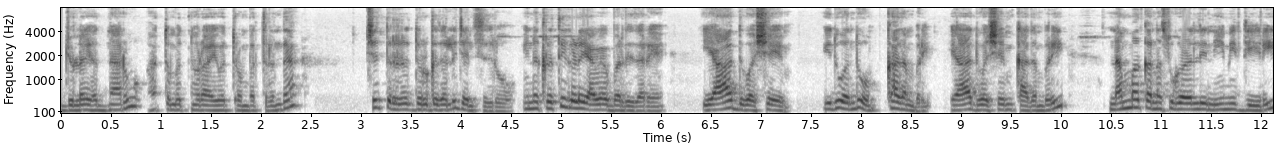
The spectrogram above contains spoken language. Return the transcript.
ಜುಲೈ ಹದಿನಾರು ಹತ್ತೊಂಬತ್ತು ನೂರ ಐವತ್ತೊಂಬತ್ತರಿಂದ ಚಿತ್ರದುರ್ಗದಲ್ಲಿ ಜನಿಸಿದರು. ಇನ್ನು ಕೃತಿಗಳು ಯಾವ್ಯಾವ ಬರೆದಿದ್ದಾರೆ? ಯಾದ್ ವಶೇಮ್ ಇದು ಒಂದು ಕಾದಂಬರಿ. ಯಾದ್ ವಶೇಮ್ ಕಾದಂಬರಿ. ನಮ್ಮ ಕನಸುಗಳಲ್ಲಿ ನೀಮಿದ್ದೀರಿ.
